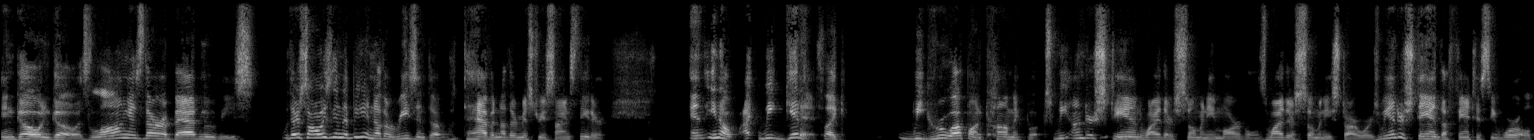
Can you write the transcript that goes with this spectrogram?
and go and go. As long as there are bad movies, there's always going to be another reason to, to have another Mystery Science Theater. And, you know, I, we get it. Like we grew up on comic books. We understand why there's so many Marvels, why there's so many Star Wars. We understand the fantasy world.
